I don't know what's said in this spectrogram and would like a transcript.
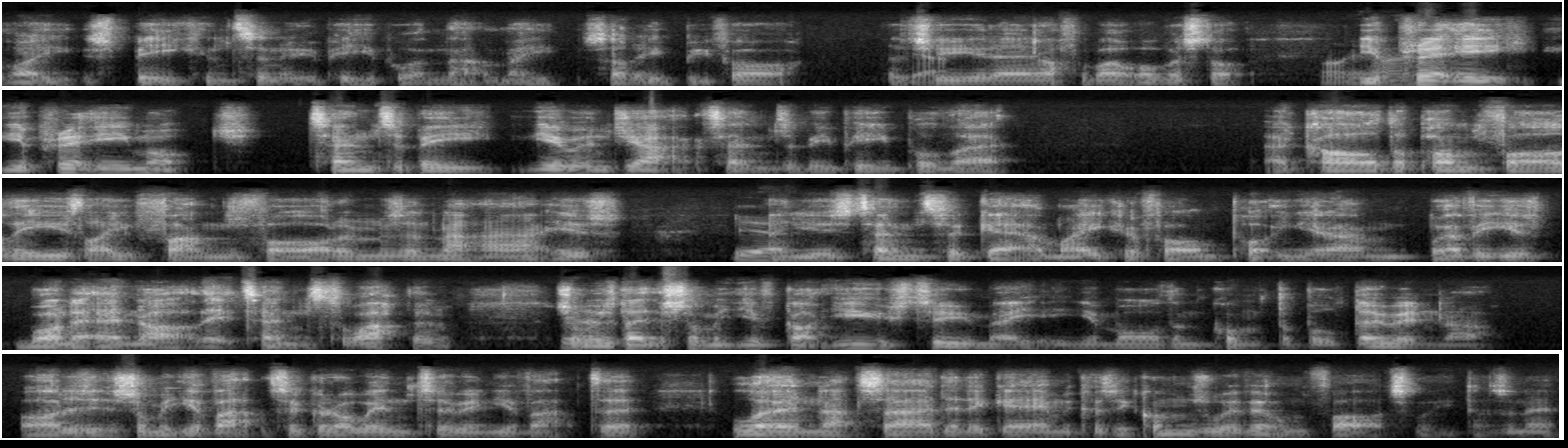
like speaking to new people and that, mate. Sorry, before I yeah. you there off about other stuff. Oh, yeah. You're pretty, you pretty much tend to be you and Jack tend to be people that are called upon for these like fans forums and that, aren't you? Yeah. And you just tend to get a microphone put in your hand, whether you want it or not. It tends to happen. So yeah. is that something you've got used to, mate, and you're more than comfortable doing now? Or is it something you've had to grow into and you've had to learn that side of the game because it comes with it, unfortunately, doesn't it?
